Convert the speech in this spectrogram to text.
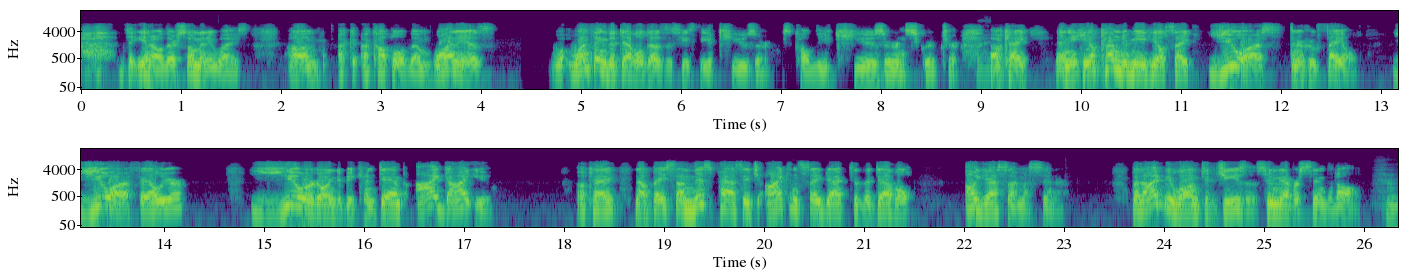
you know, there's so many ways. Um, a, a couple of them. One is one thing the devil does is he's the accuser. He's called the accuser in scripture. Right. Okay. And he'll come to me, he'll say, You are a sinner who failed. You are a failure. You are going to be condemned. I got you. Okay. Now, based on this passage, I can say back to the devil, Oh, yes, I'm a sinner. But I belong to Jesus, who never sinned at all. Hmm.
